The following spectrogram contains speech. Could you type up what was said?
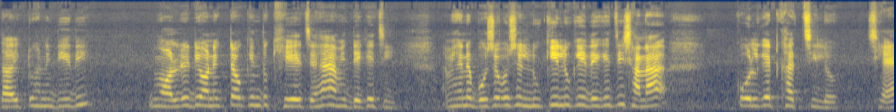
দাও একটুখানি দিয়ে দিই তুমি অলরেডি অনেকটাও কিন্তু খেয়েছে হ্যাঁ আমি দেখেছি আমি এখানে বসে বসে লুকিয়ে লুকিয়ে দেখেছি সানা কোলগেট খাচ্ছিল ছ্যা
